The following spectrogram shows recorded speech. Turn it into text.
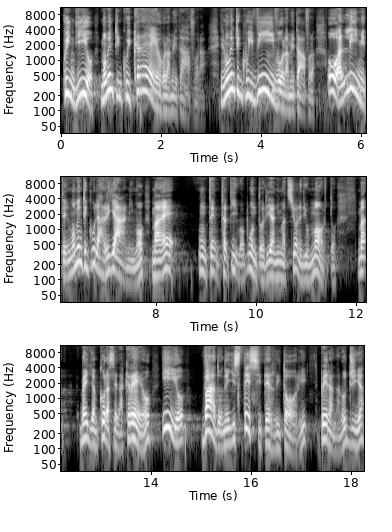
quindi io, il momento in cui creo la metafora, il momento in cui vivo la metafora, o al limite il momento in cui la rianimo, ma è un tentativo appunto rianimazione di un morto, ma meglio ancora se la creo, io vado negli stessi territori, per analogia,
